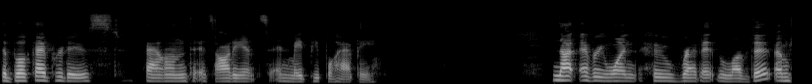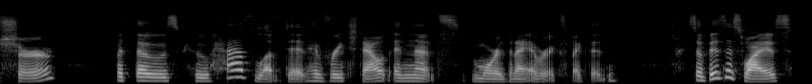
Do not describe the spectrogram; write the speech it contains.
the book I produced found its audience and made people happy. Not everyone who read it loved it, I'm sure, but those who have loved it have reached out, and that's more than I ever expected. So, business wise,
